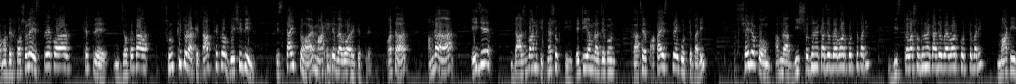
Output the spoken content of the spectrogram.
আমাদের ফসলে স্প্রে করার ক্ষেত্রে যতটা সুরক্ষিত রাখে, তার থেকেও বেশি দিন স্থায়িত্ব হয় মাটিতে ব্যবহারের ক্ষেত্রে। অর্থাৎ আমরা এই যে ডাসবান কীটনাশকটি, এটি আমরা যেমন গাছের পাতায় স্প্রে করতে পারি সেই রকম আমরা বীজ শোধনের কাজেও ব্যবহার করতে পারি, বীজতলা শোধনের কাজেও ব্যবহার করতে পারি, মাটির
